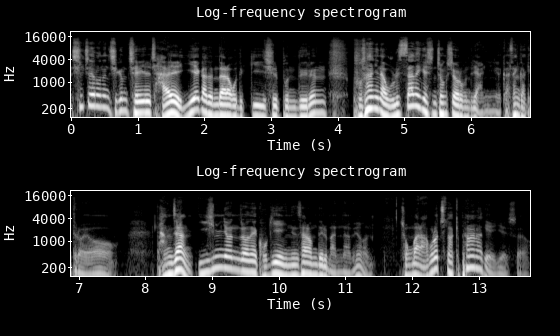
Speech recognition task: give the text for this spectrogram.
실제로는 지금 제일 잘 이해가 된다라고 느끼실 분들은 부산이나 울산에 계신 청취자 여러분들이 아닐까 생각이 들어요. 당장 20년 전에 거기에 있는 사람들을 만나면 정말 아무렇지도 않게 편안하게 얘기했어요.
